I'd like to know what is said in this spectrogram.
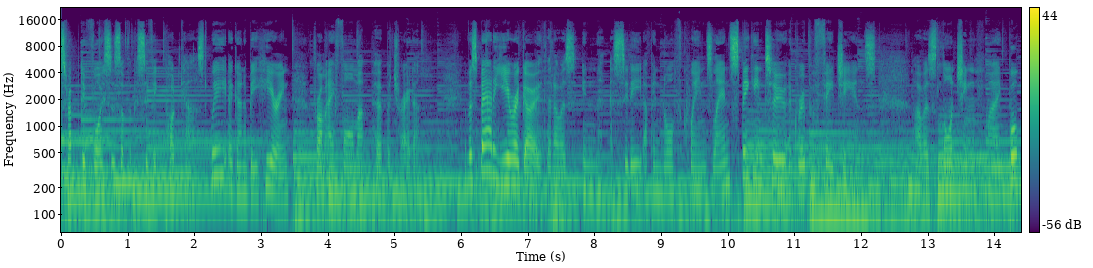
Disruptive Voices of the Pacific podcast, we are going to be hearing from a former perpetrator. It was about a year ago that I was in a city up in North Queensland speaking to a group of Fijians. I was launching my book,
